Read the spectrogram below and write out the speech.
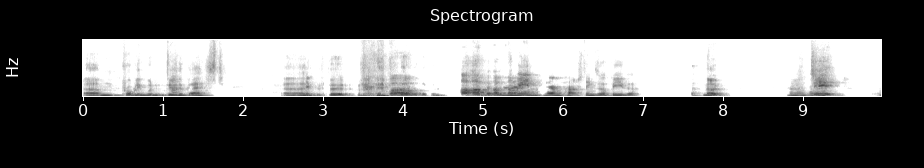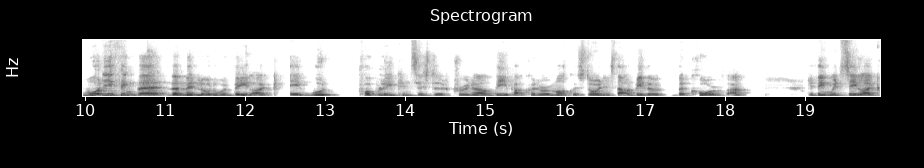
um, probably wouldn't do the best. Uh, for, wow. I, I, I, mean, they haven't patched things up either. No. Oh, wow. do you, what do you think the the middle order would be? Like it would probably consist of Krunal, Deepak Hooda, and Marcus Stoinis. That would be the the core of that. Do you think we'd see like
